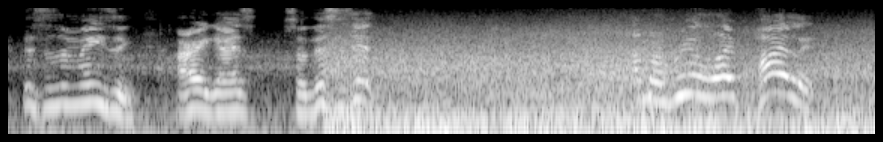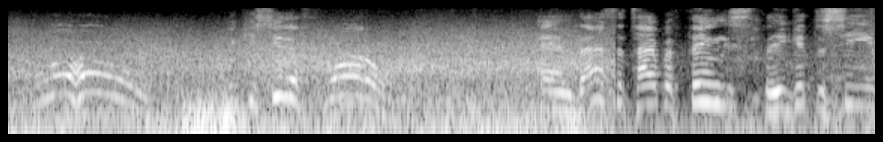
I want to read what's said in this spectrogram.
this is amazing. All right guys, so this is it. I'm a real life pilot. Whoa! You can see the throttle. And that's the type of things that you get to see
